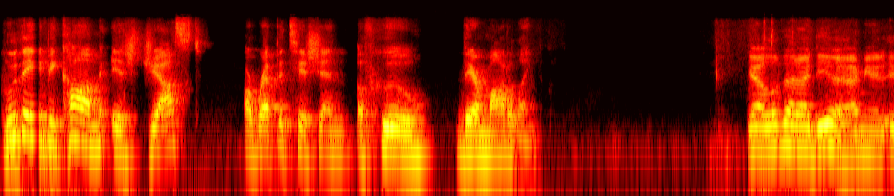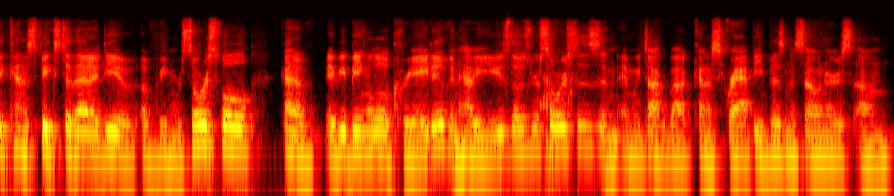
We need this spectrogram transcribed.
Who hmm. they become is just a repetition of who they're modeling. Yeah, I love that idea. I mean, it, it kind of speaks to that idea of, of, being resourceful, kind of maybe being a little creative and how you use those resources. And, and we talk about kind of scrappy business owners. Um,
